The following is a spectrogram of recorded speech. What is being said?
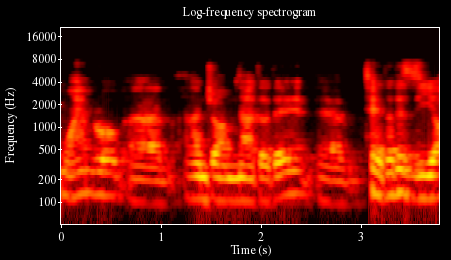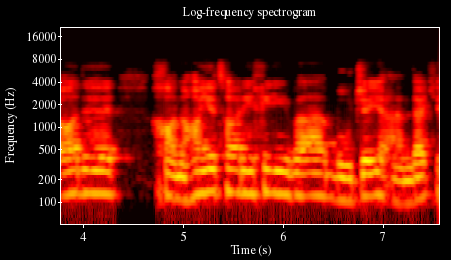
مهم رو انجام نداده تعداد زیاد خانه های تاریخی و بودجه اندک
